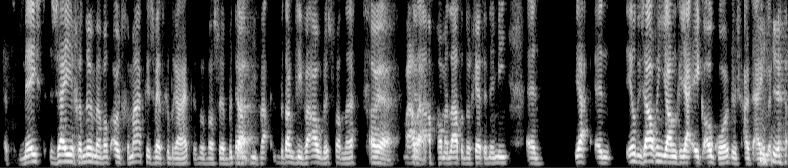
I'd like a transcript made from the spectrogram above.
het meest zijige nummer wat ooit gemaakt is, werd gedraaid. Dat was bedankt, lieve, bedankt lieve ouders van uh, oh, ja. Abraham en later door Gert en Emmy. En ja, en heel die zaal ging janken. Ja, ik ook hoor. Dus uiteindelijk. Ja.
